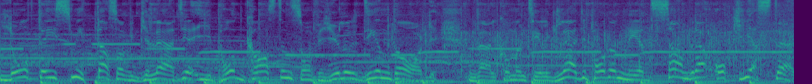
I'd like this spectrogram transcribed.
Låt dig smittas av glädje i podcasten som förgyller din dag. Välkommen till Glädjepodden med Sandra och gäster.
